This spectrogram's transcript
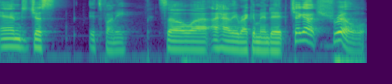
and just it's funny. So uh, I highly recommend it. Check out Shrill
